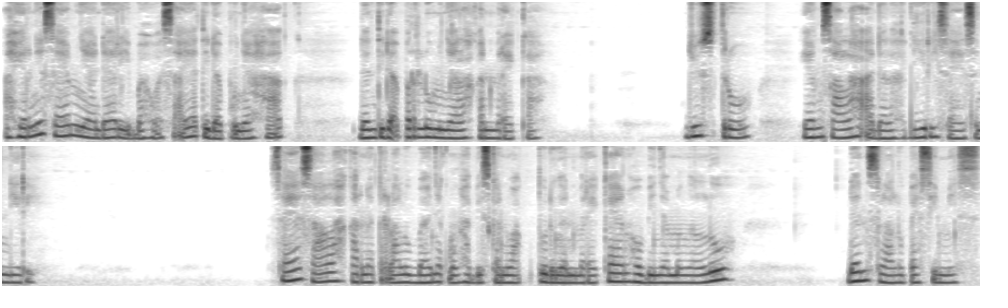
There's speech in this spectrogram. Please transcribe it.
akhirnya saya menyadari bahwa saya tidak punya hak dan tidak perlu menyalahkan mereka. Justru, yang salah adalah diri saya sendiri. Saya salah karena terlalu banyak menghabiskan waktu dengan mereka yang hobinya mengeluh dan selalu pesimis.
